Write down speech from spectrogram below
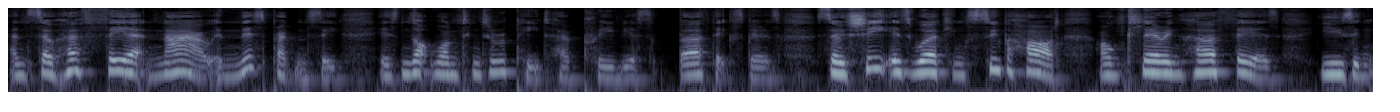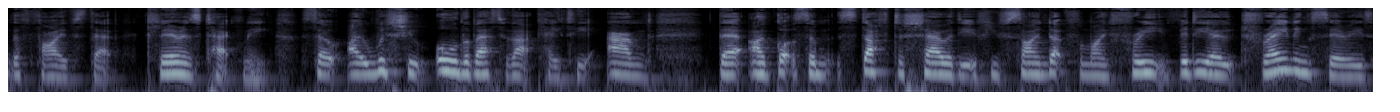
And so her fear now in this pregnancy is not wanting to repeat her previous birth experience. So she is working super hard on clearing her fears using the five step clearance technique. So I wish you all the best with that, Katie. And there I've got some stuff to share with you. If you've signed up for my free video training series,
